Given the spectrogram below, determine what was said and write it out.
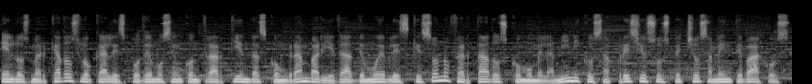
En los mercados locales podemos encontrar tiendas con gran variedad de muebles que son ofertados como melamínicos a precios sospechosamente bajos,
